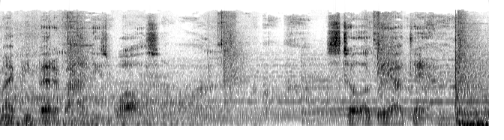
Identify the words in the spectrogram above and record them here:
Might be better behind these walls. Still ugly out there.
